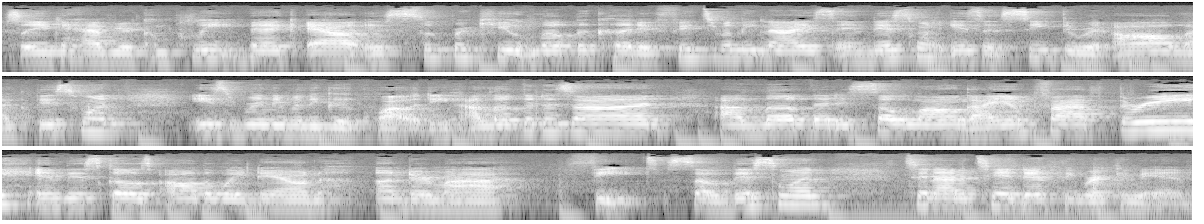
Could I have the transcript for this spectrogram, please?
so you can have your complete back out. It's super cute. Love the cut. It fits really nice. And this one isn't see-through at all. Like this one is really really good quality. I love the design. I love that it's so long. I am 5'3 and this goes all the way down under my feet. So this one 10 out of 10 definitely recommend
